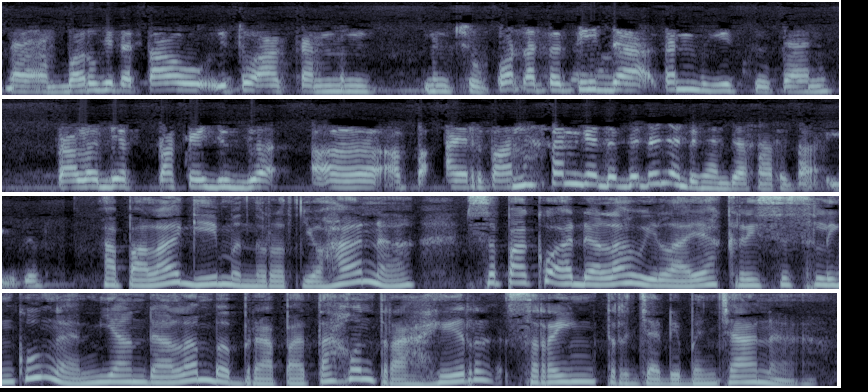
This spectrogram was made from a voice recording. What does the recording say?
Nah, baru kita tahu itu akan mensupport atau tidak kan begitu kan. Kalau dia pakai juga uh, apa air tanah kan gak ada bedanya dengan Jakarta gitu. Apalagi menurut Yohana, Sepaku adalah wilayah krisis lingkungan yang dalam beberapa tahun terakhir sering terjadi bencana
